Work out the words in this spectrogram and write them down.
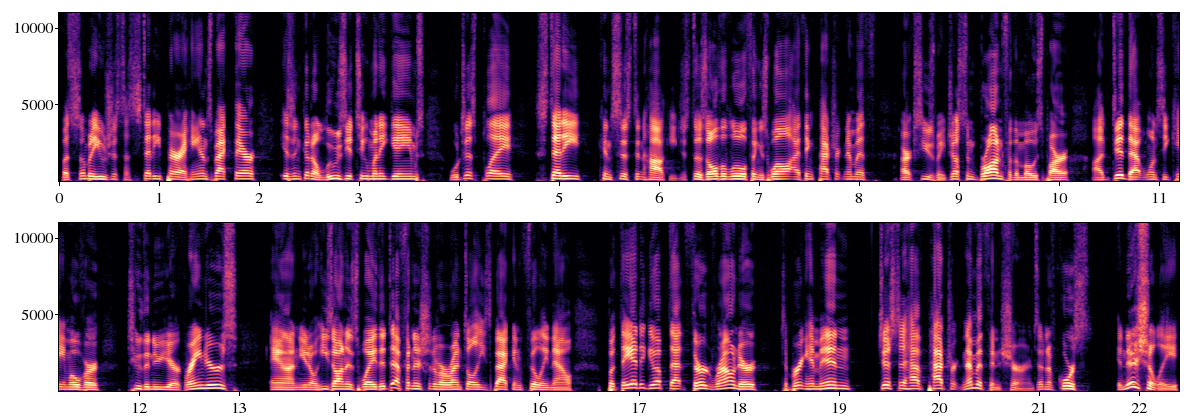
but somebody who's just a steady pair of hands back there, isn't going to lose you too many games, will just play steady, consistent hockey, just does all the little things well. I think Patrick Nemeth, or excuse me, Justin Braun for the most part, uh, did that once he came over to the New York Rangers. And, you know, he's on his way. The definition of a rental, he's back in Philly now. But they had to give up that third rounder to bring him in just to have Patrick Nemeth insurance. And of course, initially,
